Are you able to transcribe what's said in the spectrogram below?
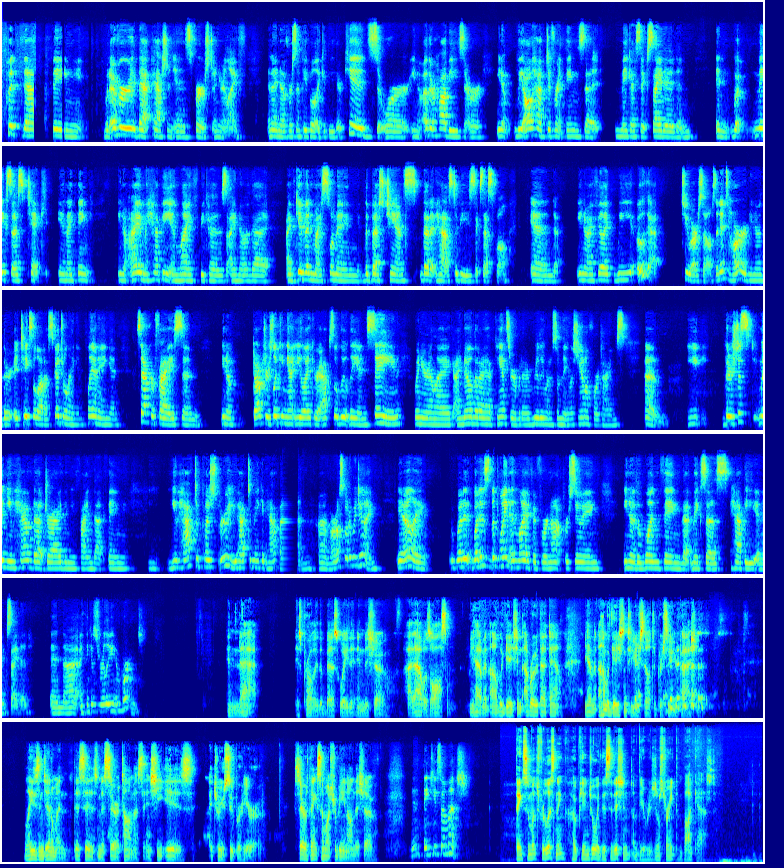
put that thing whatever that passion is first in your life and i know for some people it could be their kids or you know other hobbies or you know we all have different things that make us excited and and what makes us tick. And i think you know i am happy in life because i know that i've given my swimming the best chance that it has to be successful. And you know i feel like we owe that to ourselves. And it's hard you know there it takes a lot of scheduling and planning and sacrifice and you know doctors looking at you like you're absolutely insane when you're like i know that i have cancer but i really want to swim the english channel four times um you there's just when you have that drive and you find that thing you have to push through you have to make it happen um, or else what are we doing? You know like what is, what is the point in life if we're not pursuing you know the one thing that makes us happy and excited? And that i think is really important. And that is probably the best way to end the show. That was awesome. You have an obligation i wrote that down. You have an obligation to yourself to pursue your passion. Ladies and gentlemen this is miss sarah thomas and she is a true superhero. Sarah thanks so much for being on this show. Yeah thank you so much. Thanks so much for listening. Hope you enjoyed this edition of the Original Strength Podcast.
